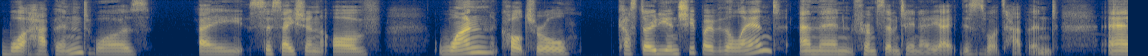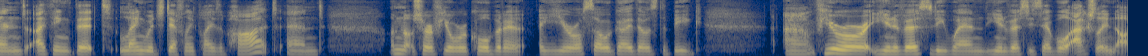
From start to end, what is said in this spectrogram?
what happened was a cessation of one cultural custodianship over the land, and then from 1788, this is what's happened. And I think that language definitely plays a part. And I'm not sure if you'll recall, but a, a year or so ago, there was the big um, furor at university when the university said, well, actually, no,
